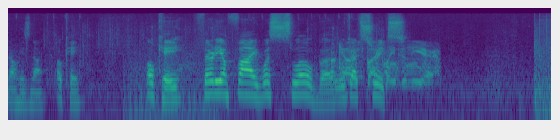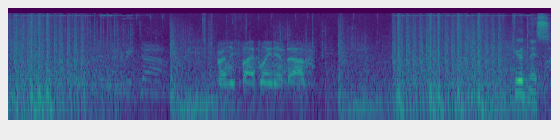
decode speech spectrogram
No, he's not. Okay. Okay. 30 on 5 was slow, but we got streaks. Planes in the air. Friendly spy plane inbound. Goodness.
